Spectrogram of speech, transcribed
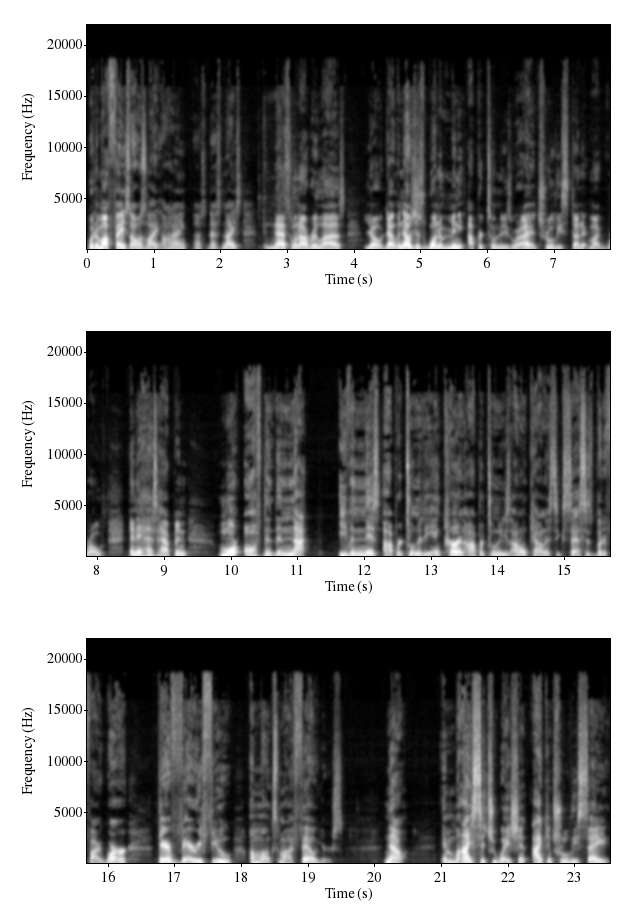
But in my face, I was like, all right, that's that's nice. And that's when I realized, yo, that, that was just one of many opportunities where I had truly stunted my growth. And it has happened more often than not even this opportunity and current opportunities, I don't count as successes, but if I were, they're very few amongst my failures. Now, in my situation, I can truly say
